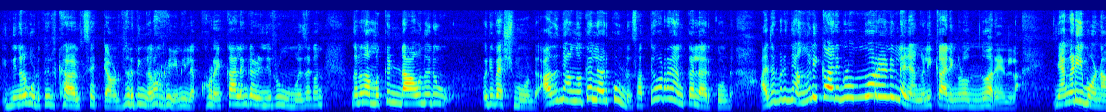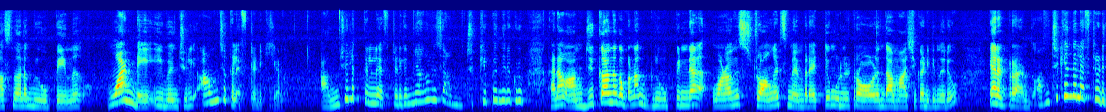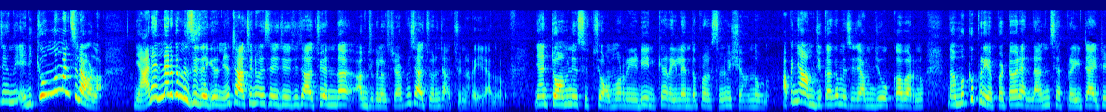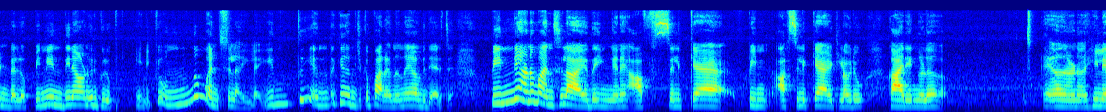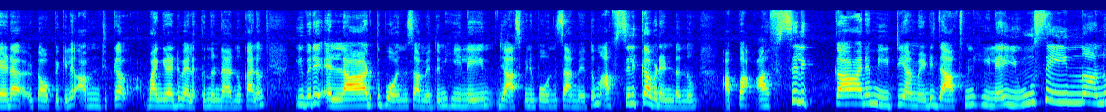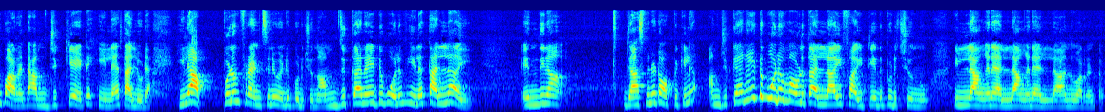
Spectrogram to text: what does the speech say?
നിങ്ങൾ കൊടുത്ത കാൾ സെറ്റ് ആവണം എന്നിട്ട് നിങ്ങൾ അറിയണില്ല. കുറെ കാലം കഴിഞ്ഞ് റൂമേഴ്സ് ഒക്കെ വന്ന് എന്നാൽ നമുക്ക് ഉണ്ടാവുന്ന ഒരു ഒരു വിഷമമുണ്ട്. അത് ഞങ്ങൾക്ക് എല്ലാവർക്കും ഉണ്ട്. സത്യം പറഞ്ഞാൽ ഞങ്ങൾക്ക് എല്ലാവർക്കും ഉണ്ട്. അതും പിന്നെ ഞങ്ങൾ ഈ കാര്യങ്ങളൊന്നും അറിയണില്ല. ഞങ്ങൾ ഈ കാര്യങ്ങളൊന്നും അറിയണില്ല. ഞങ്ങളുടെ ഈ മോണാസ് എന്ന് പറഞ്ഞ ഗ്രൂപ്പിൽ നിന്ന് വൺ ഡേ ഇവൻച്വലി അഞ്ചൊക്കെ ലെഫ്റ്റ് അടിക്കുകയാണ് അംജുലൊക്കെ ലെഫ്റ്റ് അടിക്കും ഞങ്ങൾ വിളിച്ചാൽ അംജുക്ക് ഇപ്പം എന്തിനാ ഗ്രൂപ്പ് കാരണം അംജുക്ക എന്നൊക്കെ പറഞ്ഞാൽ ഗ്രൂപ്പിന്റെ one of the strongest member ഏറ്റവും കൂടുതൽ ട്രോളും തമാശക്ക് അടിക്കുന്ന ഒരു ക്യാരക്ടറായിരുന്നു അംജുക്ക് എന്താ ലെഫ്റ്റ് അടിച്ചതെന്ന് എനിക്കൊന്നും മനസ്സിലാവില്ല ഞാൻ എല്ലാവർക്കും മെസ്സേജ് അയക്കുന്നത്. ഞാൻ ചാച്ചുവിന് മെസ്സേജ് ചോദിച്ചു ചാച്ചു എന്താ അംജുക്ക വെച്ചിട്ട് അപ്പോൾ ചാച്ചു പറഞ്ഞു ചാച്ചുവിന് അറിയില്ല എന്ന് പറഞ്ഞു. ഞാൻ ടോമിന് മെസ്സേജ് ടോം റേഡി എനിക്കറിയില്ല. എന്തോ പ്രൊഫഷണൽ വിഷയമാണെന്ന് തോന്നുന്നു. അപ്പം ഞാൻ അംജുക്കൊക്കെ മെസ്സേജ് അംജു ഒക്കെ പറഞ്ഞു നമുക്ക് പ്രിയപ്പെട്ടവരെല്ലാവരും സെപ്പറേറ്റ് ആയിട്ടുണ്ടല്ലോ. പിന്നെ എന്തിനാണ് ഒരു ഗ്രൂപ്പ് എനിക്കൊന്നും മനസ്സിലായില്ല. എന്ത് എന്തൊക്കെയാണ് അംജുക്ക പറയുന്നതെന്ന് ഞാൻ വിചാരിച്ചത് പിന്നെയാണ് മനസ്സിലായത് ഇങ്ങനെ അഫ്സലിക്ക പിൻ അഫ്സലിക്ക ആയിട്ടുള്ള ഒരു കാര്യങ്ങൾ ഏതാണ് ഹിലയുടെ ടോപ്പിക്കിൽ അംജുക്ക ഭയങ്കരമായിട്ട് വിലക്കുന്നുണ്ടായിരുന്നു. കാരണം ഇവർ എല്ലായിടത്തും പോകുന്ന സമയത്തും ഹിലയും ജാസ്മിനും പോകുന്ന സമയത്തും അഫ്സലിക്ക അവിടെ ഉണ്ടെന്നും അപ്പം അഫ്സലിക്കാനെ മീറ്റ് ചെയ്യാൻ വേണ്ടി ജാസ്മിൻ ഹിലയെ യൂസ് ചെയ്യുന്നതെന്ന് പറഞ്ഞിട്ട് അംജുക്കയായിട്ട് ഹില തല്ലിവിടുക. ഹില അപ്പോഴും ഫ്രണ്ട്സിന് വേണ്ടി പിടിച്ചു അംജുക്കാനായിട്ട് പോലും ഹില തല്ലായി. എന്തിനാ? ജാസ്മിന്റെ ടോപ്പിക്കിൽ അംജുക്കാനായിട്ട് പോലും അവൾ തല്ലായി ഫൈറ്റ് ചെയ്ത് പിടിച്ചു തന്നു ഇല്ല അങ്ങനെ അല്ല അങ്ങനെ അല്ല എന്ന് പറഞ്ഞിട്ട്.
